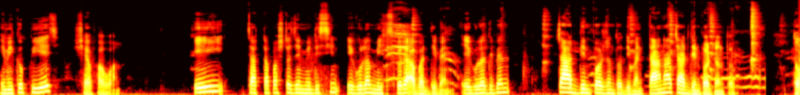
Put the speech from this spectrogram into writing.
হেমিকোপিএইচ শেফা ওয়ান এই চারটা পাঁচটা যে মেডিসিন এগুলা মিক্স করে আবার দিবেন। এগুলা দিবেন চার দিন পর্যন্ত দিবেন, টানা চার দিন পর্যন্ত। তো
